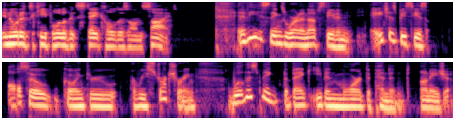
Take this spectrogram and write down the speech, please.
in order to keep all of its stakeholders on side. And if these things weren't enough, Stephen, HSBC is also going through a restructuring. Will this make the bank even more dependent on Asia?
